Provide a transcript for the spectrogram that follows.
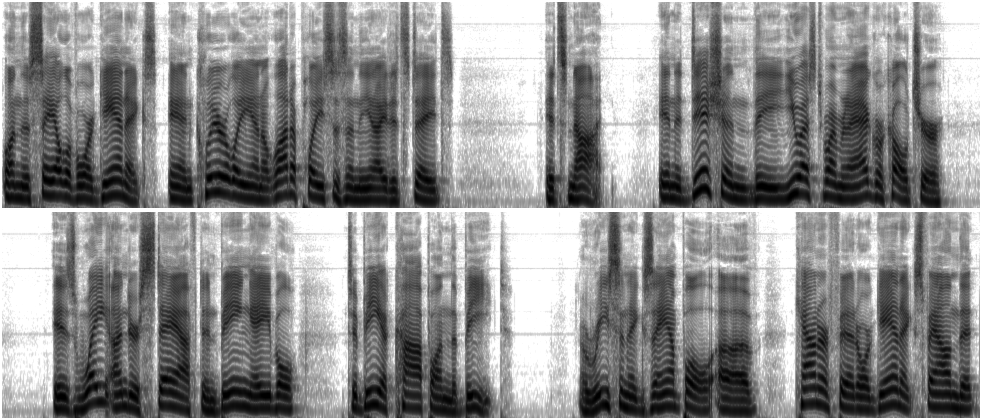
on the sale of organics. And clearly, in a lot of places in the United States, it's not. In addition, the U.S. Department of Agriculture is way understaffed in being able to be a cop on the beat. A recent example of counterfeit organics found that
